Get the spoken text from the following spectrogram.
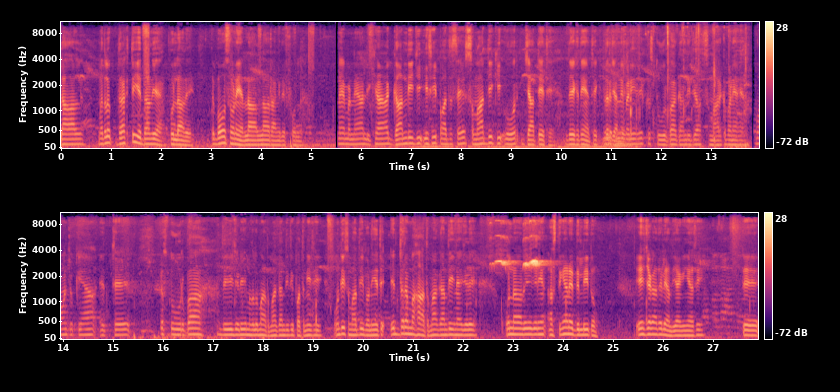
ਲਾਲ ਮਤਲਬ ਦਰਖਤ ਹੀ ਇਦਾਂ ਦੇ ਆ ਫੁੱਲਾਂ ਦੇ। ਤੇ ਬਹੁਤ ਸੋਹਣੇ ਆ ਲਾਲ ਲਾਲ ਰੰਗ ਦੇ ਫੁੱਲ। ਨੇ ਮੰਨਿਆ ਲਿਖਿਆ ਗਾਂਧੀ ਜੀ इसी ਪਦ से ਸਮਾਧੀ ਕੀ ओर ਜਾਤੇ थे देखते हैं ਇੱਥੇ ਕਿੱਧਰ ਜਾਂਦੇ ਬਣੀ ਜੀ ਕਸਤੂਰਬਾ ਗਾਂਧੀ ਦਾ ਸਮਾਰਕ ਬਣਿਆ ਆ ਪਹੁੰਚ ਚੁੱਕੇ ਆ ਇੱਥੇ ਕਸਤੂਰਬਾ ਦੀ ਜਿਹੜੀ ਮਤਲਬ ਮਹਾਤਮਾ ਗਾਂਧੀ ਦੀ ਪਤਨੀ ਸੀ ਉਹਦੀ ਸਮਾਧੀ ਬਣੀ ਹੈ ਤੇ ਇੱਧਰ ਮਹਾਤਮਾ ਗਾਂਧੀ ਨੇ ਜਿਹੜੇ ਉਹਨਾਂ ਦੇ ਜਿਹੜੀਆਂ ਅਸਥੀਆਂ ਨੇ ਦਿੱਲੀ ਤੋਂ ਇਸ ਜਗ੍ਹਾ ਤੇ ਲਿਆਂਦੀਆਂ ਗਈਆਂ ਸੀ। ਤੇ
